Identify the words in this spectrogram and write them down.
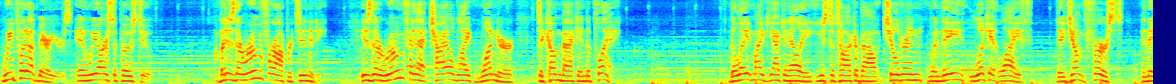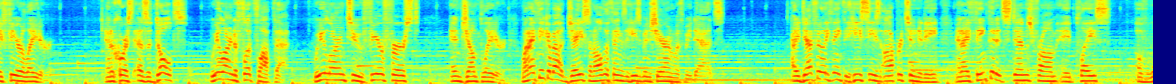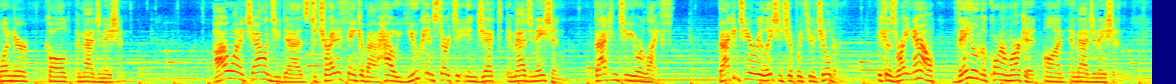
We put up barriers and we are supposed to. But is there room for opportunity? Is there room for that childlike wonder to come back into play? The late Mike Yaconelli used to talk about children when they look at life, they jump first and they fear later. And of course, as adults, we learn to flip flop that. We learn to fear first and jump later. When I think about and all the things that he's been sharing with me, dads, I definitely think that he sees opportunity, and I think that it stems from a place of wonder called imagination. I want to challenge you, dads, to try to think about how you can start to inject imagination back into your life, back into your relationship with your children. Because right now, they own the corner market on imagination,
